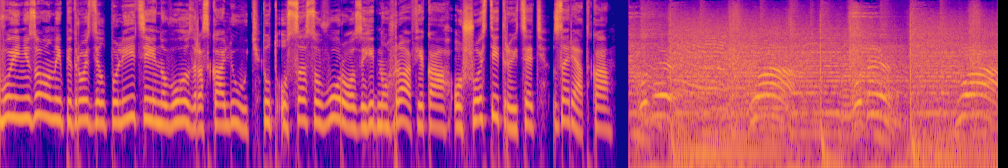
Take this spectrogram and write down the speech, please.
Воєнізований підрозділ поліції нового зразка Лють. Тут усе суворо згідно графіка. О 6.30 – зарядка. Один, два, один, два.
